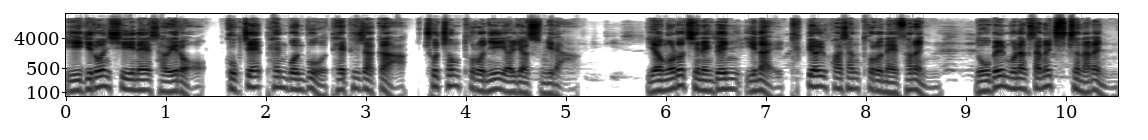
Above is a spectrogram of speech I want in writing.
이기론 시인의 사회로 국제 팬본부 대표 작가 초청 토론이 열렸습니다. 영어로 진행된 이날 특별 화상 토론에서는 노벨 문학상을 추천하는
